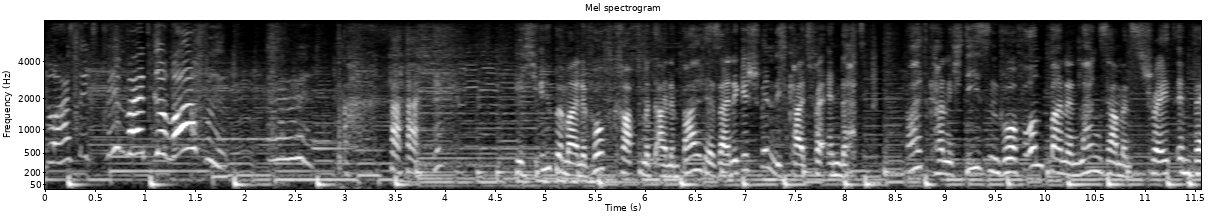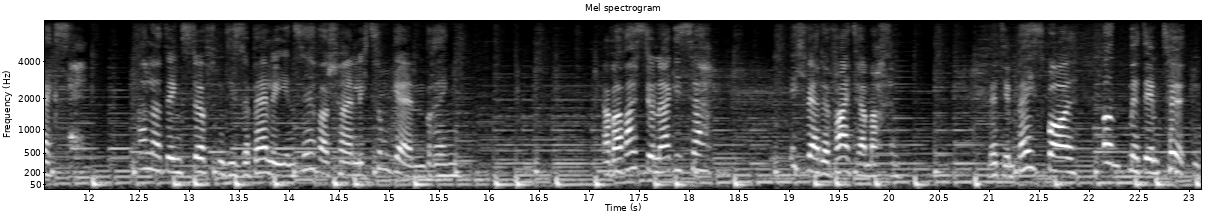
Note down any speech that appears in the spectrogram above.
Du hast extrem weit geworfen. Ich übe meine Wurfkraft mit einem Ball, der seine Geschwindigkeit verändert. Bald kann ich diesen Wurf und meinen langsamen Straight im Wechsel. Allerdings dürften diese Bälle ihn sehr wahrscheinlich zum Gähnen bringen. Aber weißt du, Nagisa, ich werde weitermachen. Mit dem Baseball und mit dem Töten.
